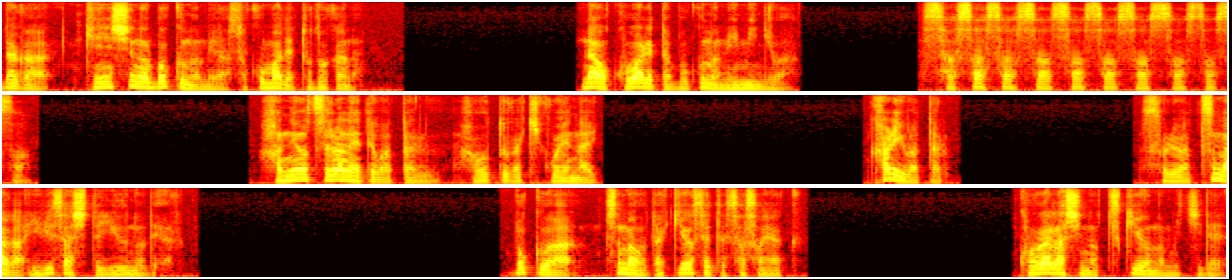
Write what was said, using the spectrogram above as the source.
だが禁酒の僕の目はそこまで届かぬ。なお壊れた僕の耳にはささささささささささ羽を連ねて渡る羽音が聞こえない。狩り渡る。それは妻が指さして言うのである。僕は妻を抱き寄せてささやく。木枯らしの月夜の道で、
